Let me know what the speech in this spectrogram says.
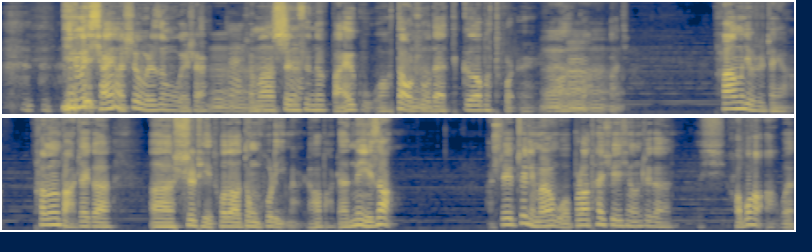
你们想想是不是这么回事儿？嗯，什么深深的白骨，到处的胳膊腿儿，嗯然后嗯嗯嗯挂挂去。他们就是这样，他们把这个呃尸体拖到洞窟里面，然后把这内脏，啊，这这里面我不知道太血腥，这个好不好啊？我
